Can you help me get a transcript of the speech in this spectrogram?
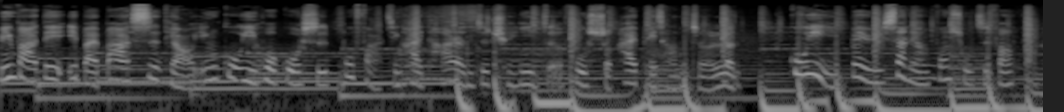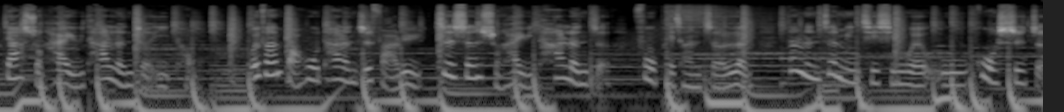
民法第一百八十四条，因故意或过失不法侵害他人之权益者，负损害赔偿责任。故意以悖于善良风俗之方法，加损害于他人者一同，违反保护他人之法律，自身损害于他人者，负赔偿责任。但能证明其行为无过失者，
